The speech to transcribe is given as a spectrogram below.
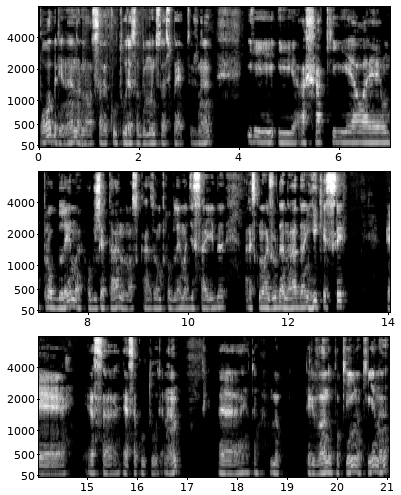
pobre né, na nossa cultura sob muitos aspectos. Né? e, e, achar que ela é um problema, objetar, no nosso caso, é um problema de saída, parece que não ajuda nada a enriquecer é, essa, essa cultura. Né? É, meu, derivando um pouquinho aqui, né?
